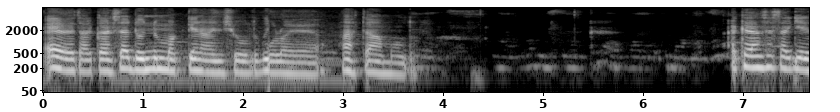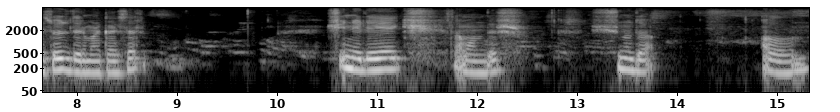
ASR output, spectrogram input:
Evet arkadaşlar döndüm bak gene aynı şey oldu. Olaya ya. Heh tamam oldu. Arkadan sesler gelirse özür dilerim arkadaşlar. Şimdilik tamamdır. Şunu da alalım.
